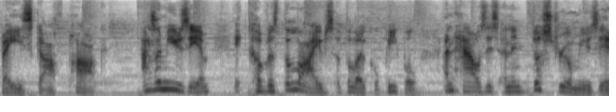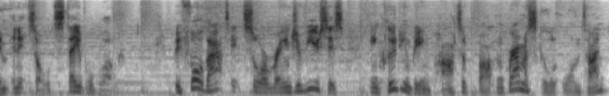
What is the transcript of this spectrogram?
Baysgarth Park. As a museum, it covers the lives of the local people and houses an industrial museum in its old stable block. Before that, it saw a range of uses, including being part of Barton Grammar School at one time.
